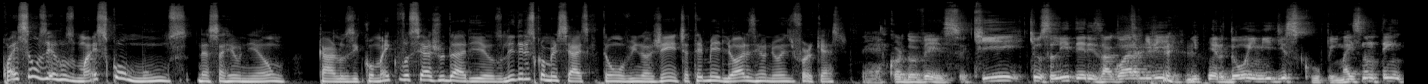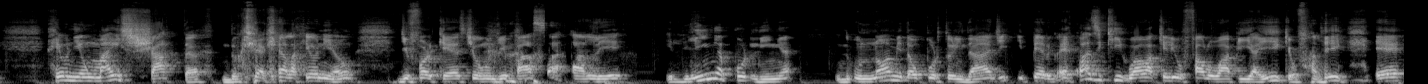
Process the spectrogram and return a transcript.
Quais são os erros mais comuns nessa reunião, Carlos, e como é que você ajudaria os líderes comerciais que estão ouvindo a gente a ter melhores reuniões de forecast? É, Cordovez, que, que os líderes agora me, me perdoem, me desculpem, mas não tem reunião mais chata do que aquela reunião de forecast onde passa a ler linha por linha o nome da oportunidade e é quase que igual aquele follow-up IAI que eu falei, é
